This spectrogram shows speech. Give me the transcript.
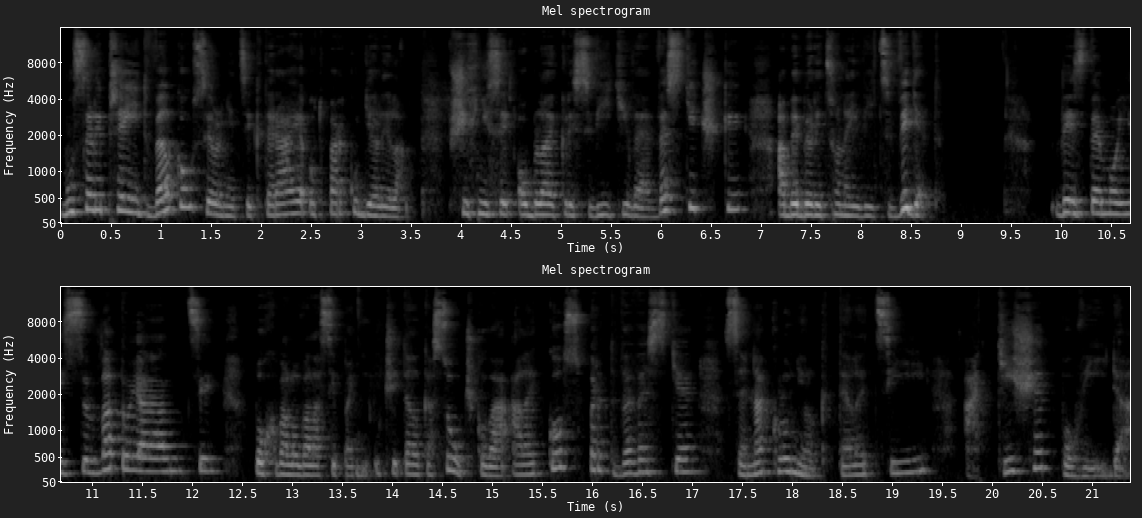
Museli přejít velkou silnici, která je od parku dělila. Všichni si oblékli svítivé vestičky, aby byli co nejvíc vidět. Vy jste moji svatojánci, pochvalovala si paní učitelka Součková, ale kosprt ve vestě se naklonil k telecí a tiše povídá.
